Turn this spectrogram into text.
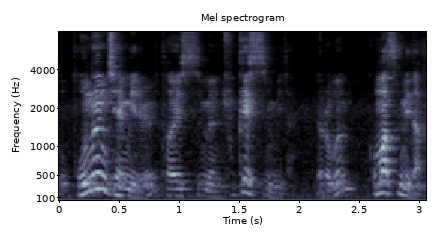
또 보는 재미를 더했으면 좋겠습니다. 여러분 고맙습니다.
